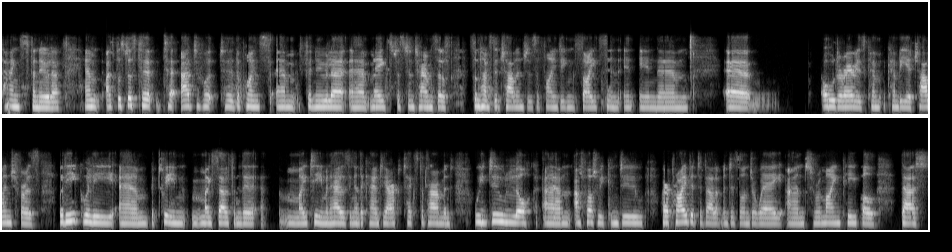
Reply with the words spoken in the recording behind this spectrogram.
Thanks, Fionnuala. Um, I suppose just to, to add to what to the points um, Fionnuala um, makes, just in terms of sometimes the challenges of finding sites in in in um, uh, older areas can can be a challenge for us. But equally, um, between myself and the my team in housing and the county architects department, we do look um, at what we can do where private development is underway, and to remind people that.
